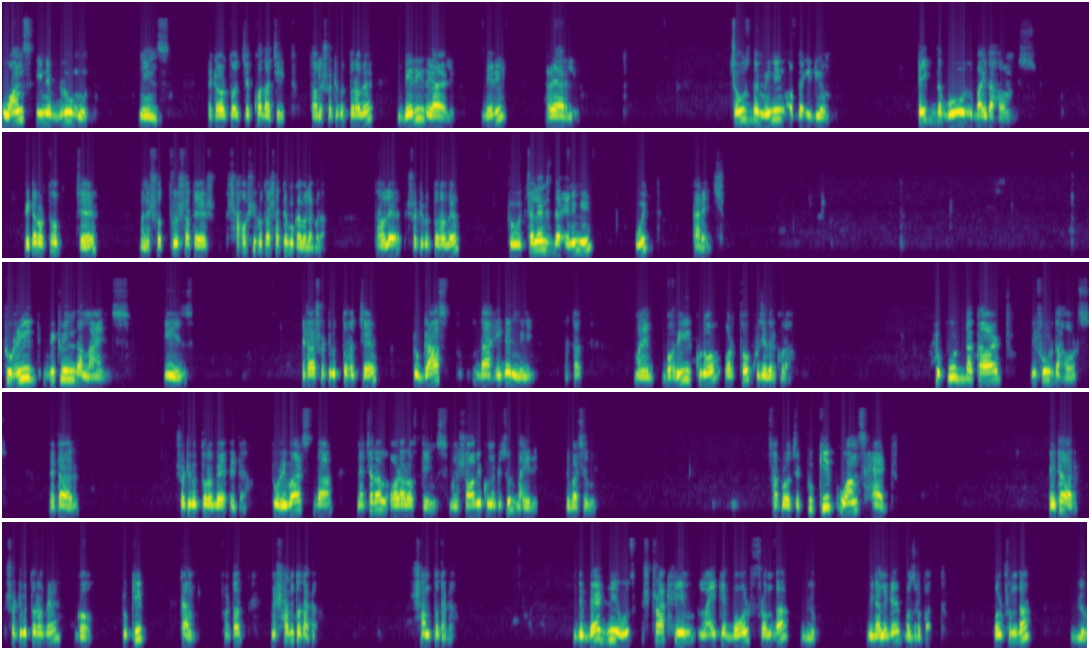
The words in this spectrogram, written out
once in a blue moon means এটা অর্থ হচ্ছে কদাচিৎ। তাহলে সঠিক উত্তর হবে very rarely very rarely choose the meaning of the idiom take the bull by the horns এটার অর্থ হচ্ছে মানে শত্রুর সাথে সাহসিকতার সাথে মোকাবেলা করা। তাহলে সঠিক উত্তর হবে to challenge the enemy with courage to read between the lines is এটার সঠিক উত্তর হচ্ছে to grasp the hidden meaning অর্থাৎ মানে গভীর কোনো অর্থ খুঁজে বের করা। To put the cart before the horse এটার সঠিক উত্তর হবে এটা। To reverse the natural order of things মানে স্বাভাবিক কোনো কিছুর বাইরে রিভার্সেবল তারপর হচ্ছে টু কিপ ওয়ান্স হ্যাড এটার সঠিক উত্তর হবে গ। টু কিপ কাম অর্থাৎ শান্ত থাকা। শান্ত থাকা। The bad news struck him like a bolt from the blue বিনা মেঘে বজ্রপাত। Bolt from the blue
